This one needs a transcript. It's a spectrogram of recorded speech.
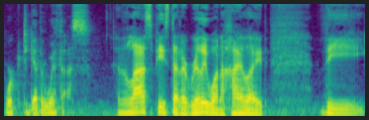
work together with us. And the last piece that I really want to highlight the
